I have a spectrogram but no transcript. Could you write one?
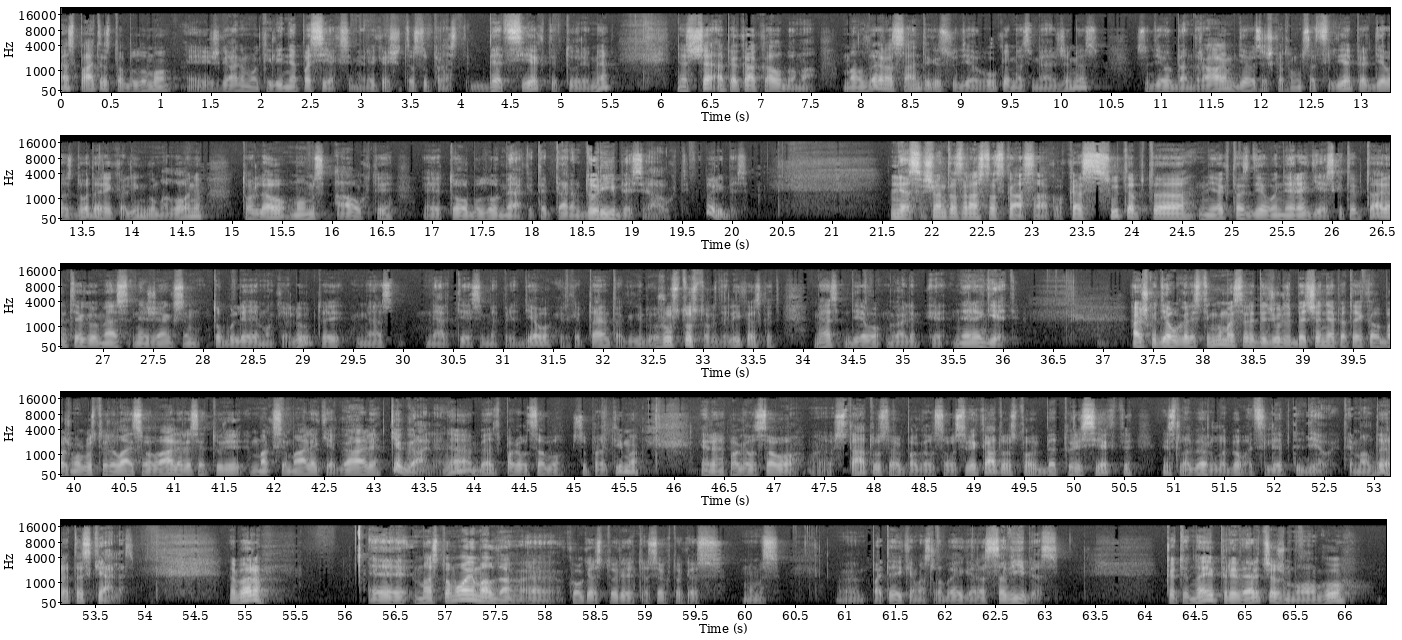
Mes patys tobulumo išganimo keli nepasieksime, reikia šitą suprasti. Bet siekti turime, nes čia apie ką kalbama. Malda yra santykis su Dievu, kai mes melžiamės, su Dievu bendraujam, Dievas iškart mums atsiliepia ir Dievas duoda reikalingų malonių toliau mums aukti e, tobulume, kitaip tariant, darybėse aukti. Darybėse. Nes šventas raštas ką sako, kas sutepta, niektas Dievo neregės. Kitaip tariant, jeigu mes nežengsim tobulėjimo keliu, tai mes neartėsime prie Dievo ir, kaip tariant, žūstus toks dalykas, kad mes Dievo galim ir neregėti. Aišku, Dievo galestingumas yra didžiulis, bet čia ne apie tai kalba. Žmogus turi laisvą valią ir jisai turi maksimalę, kiek gali, kiek gali, ne? bet pagal savo supratimą ir pagal savo e, statusą ir pagal savo sveikatos to, bet turi siekti vis labiau ir labiau atsiliepti Dievui. Tai malda yra tas kelias. Dabar e, mastomoji malda, e, kokias turi tiesiog tokias mums e, pateikiamas labai geras savybės. Kad jinai priverčia žmogų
